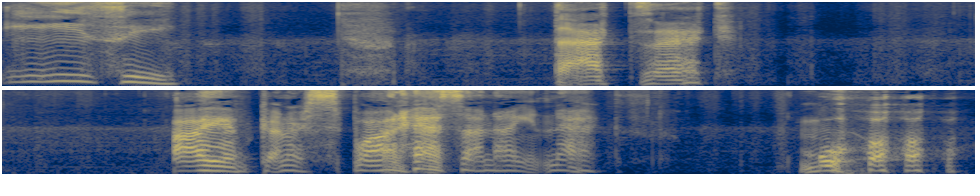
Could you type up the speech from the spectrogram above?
easy? That's it. I am gonna spawn Hessonite next.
